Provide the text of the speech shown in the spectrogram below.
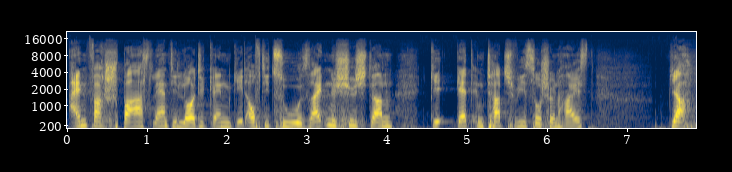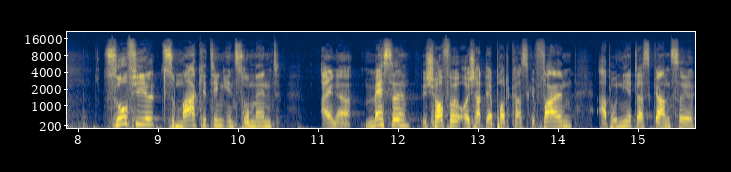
einfach Spaß, lernt die Leute kennen, geht auf die zu, seid nicht schüchtern, get in touch, wie es so schön heißt. Ja, so viel zum Marketinginstrument einer Messe. Ich hoffe, euch hat der Podcast gefallen abonniert das Ganze.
